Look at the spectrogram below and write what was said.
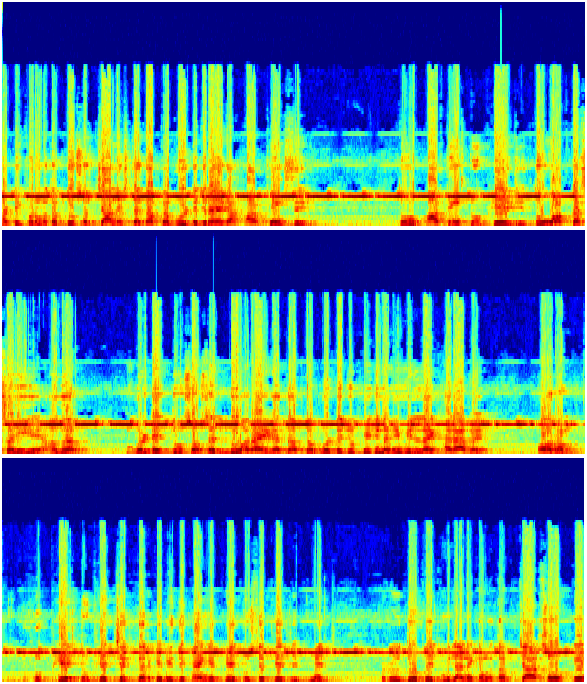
थर्टी फोर मतलब दो सौ चालीस तक आपका वोल्टेज रहेगा अर्थिंग से। तो अर्थिंग टू फ़ेज़ तो आपका सही है। अगर वोल्टेज 200 से लोअर आएगा तो आपका वोल्टेज जो फ़ेज़ नहीं मिल रहा है, खराब है। और हम फ़ेज़ टू फ़ेज़ चेक करके भी दिखाएँगे। फ़ेज़ टू से फ़ेज़ में दो फ़ेज़ मिलाने का मतलब 400 के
